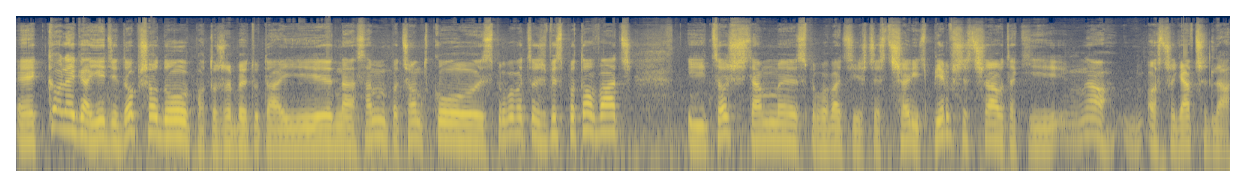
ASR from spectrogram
E, Kolega jedzie do przodu po to, żeby tutaj na samym początku spróbować coś wyspotować i coś tam e, spróbować jeszcze strzelić. Pierwszy strzał taki, no, ostrzegawczy dla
